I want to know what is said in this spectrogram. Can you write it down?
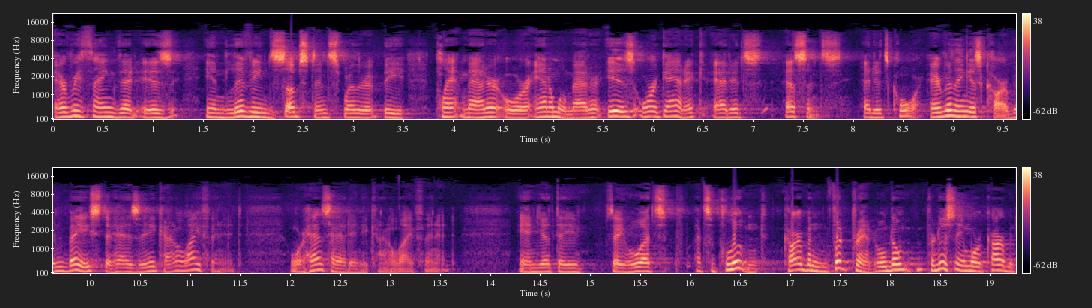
everything that is in living substance, whether it be plant matter or animal matter, is organic at its essence, at its core. Everything is carbon based that has any kind of life in it or has had any kind of life in it. And yet they say, well, that's, that's a pollutant, carbon footprint. Well, don't produce any more carbon.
